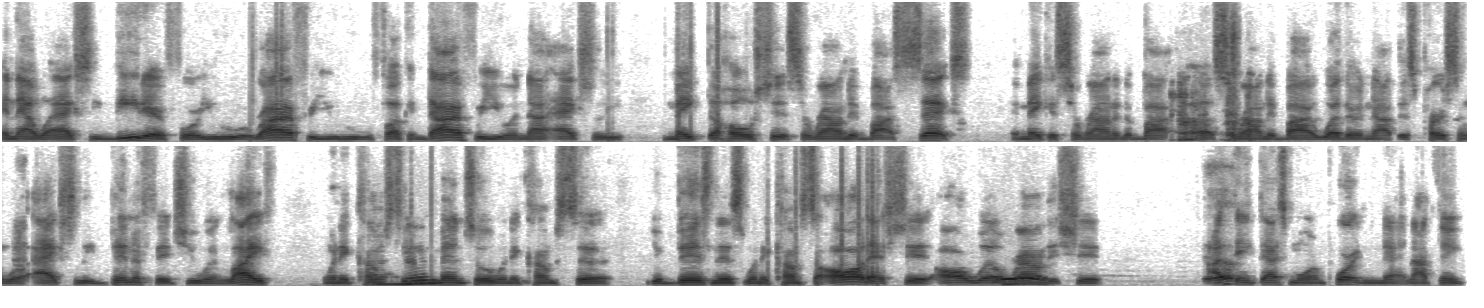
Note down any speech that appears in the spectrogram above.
and that will actually be there for you, who will ride for you, who will fucking die for you, and not actually make the whole shit surrounded by sex and make it surrounded by uh, surrounded by whether or not this person will actually benefit you in life when it comes to your mental, when it comes to your business, when it comes to all that shit, all well-rounded shit. I think that's more important than that. And I think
